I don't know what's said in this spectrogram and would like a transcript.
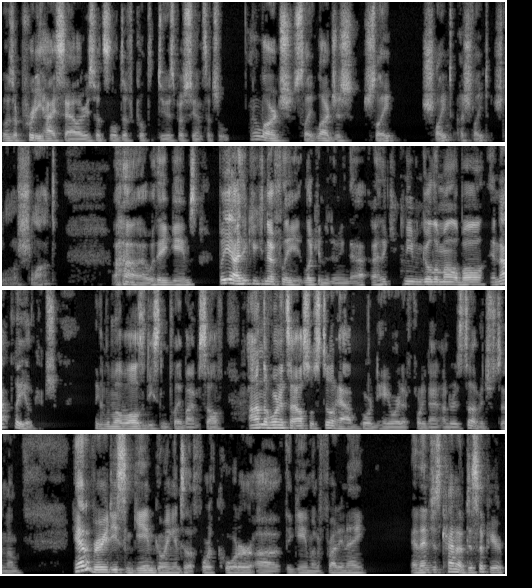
Those are pretty high salaries, so it's a little difficult to do, especially on such a, large slate, largest slate, slate, a slate, a slot, uh, with eight games. But yeah, I think you can definitely look into doing that. I think you can even go LaMelo Ball and not play Jokic. I think LaMelo Ball is a decent play by himself. On the Hornets, I also still have Gordon Hayward at 4,900. Still have interest in him. He had a very decent game going into the fourth quarter of the game on a Friday night, and then just kind of disappeared.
